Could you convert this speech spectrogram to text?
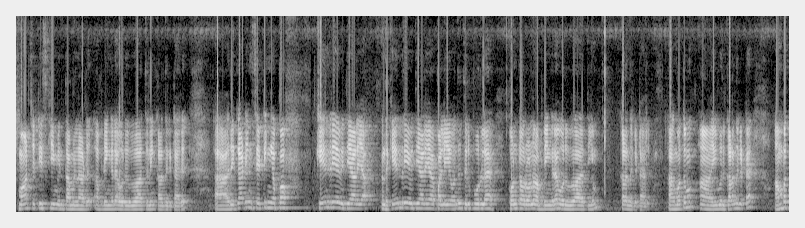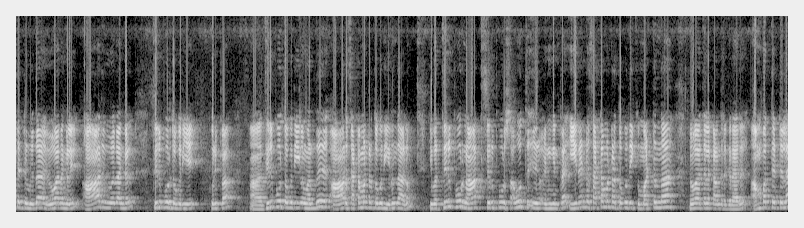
smart city scheme in Tamil Nadu அப்படிங்கிற ஒரு விவாதத்திலையும் கலந்துக்கிட்டார் regarding setting up of Kendriya Vidyalaya அந்த கேந்திரிய வித்யாலயா பள்ளியை வந்து திருப்பூரில் கொண்டு வரணும் அப்படிங்கிற ஒரு விவாதத்தையும் கலந்துக்கிட்டார் ஆக மொத்தம் இவர் கலந்துகிட்ட ஐம்பத்தெட்டு வித விவாதங்களில் ஆறு விவாதங்கள் திருப்பூர் தொகுதியை குறிப்பாக திருப்பூர் தொகுதியில் வந்து ஆறு சட்டமன்ற தொகுதி இருந்தாலும் இவர் திருப்பூர் நார்த் திருப்பூர் சவுத் என்கின்ற இரண்டு சட்டமன்ற தொகுதிக்கு மட்டும்தான் விவாதத்தில் கலந்துருக்கிறாரு. ஐம்பத்தெட்டில்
